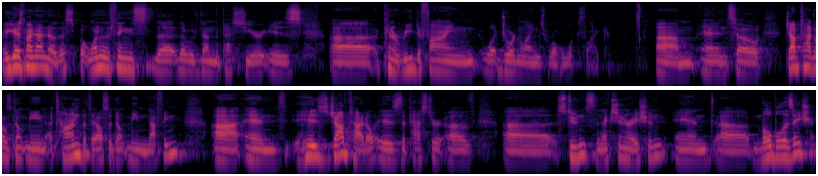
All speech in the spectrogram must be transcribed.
You guys might not know this, but one of the things that, that we've done the past year is uh, kind of redefine what Jordan Lang's role looks like. Um, and so job titles don't mean a ton, but they also don't mean nothing. Uh, and his job title is the pastor of uh, students, the next generation, and uh, mobilization.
